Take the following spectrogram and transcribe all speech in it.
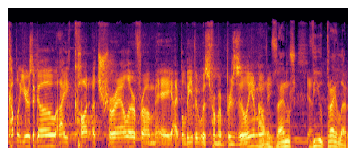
Couple of years ago, I caught a trailer from a, I believe it was from a Brazilian Há movie. uns anos vi o trailer,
